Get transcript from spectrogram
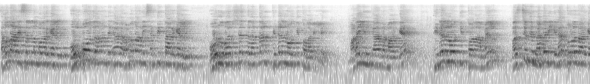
சல்லா அலி செல்லம் அவர்கள் ஒன்பது ஆண்டு கால ரமதானை சந்தித்தார்கள். ஒரு வருஷத்துல தான் திடல் நோக்கி தொழவில்லை. மழையின் காரணமாக திடல் நோக்கி தொழாமல் மஸ்ஜித் நபரியில தொழுதாங்க.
